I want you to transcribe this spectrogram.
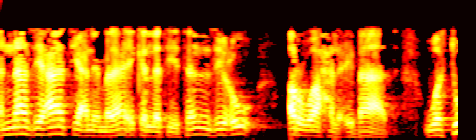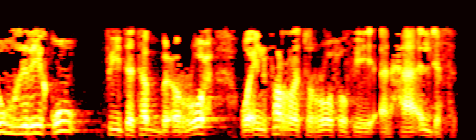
النازعات يعني الملائكة التي تنزع أرواح العباد وتغرق في تتبع الروح وإن فرت الروح في أنحاء الجسد.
